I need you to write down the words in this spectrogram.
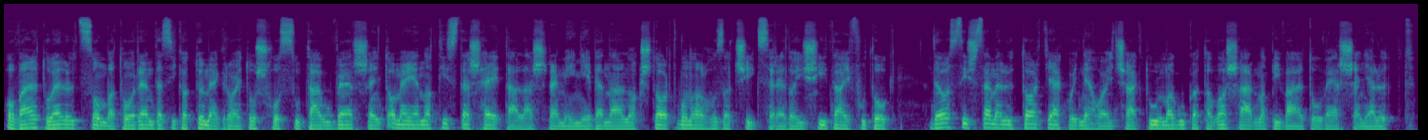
A váltó előtt szombaton rendezik a tömegrajtos hosszú távú versenyt, amelyen a tisztes helytállás reményében állnak startvonalhoz a csíkszeredai sítájfutók, de azt is szem előtt tartják, hogy ne hajtsák túl magukat a vasárnapi váltóverseny előtt.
